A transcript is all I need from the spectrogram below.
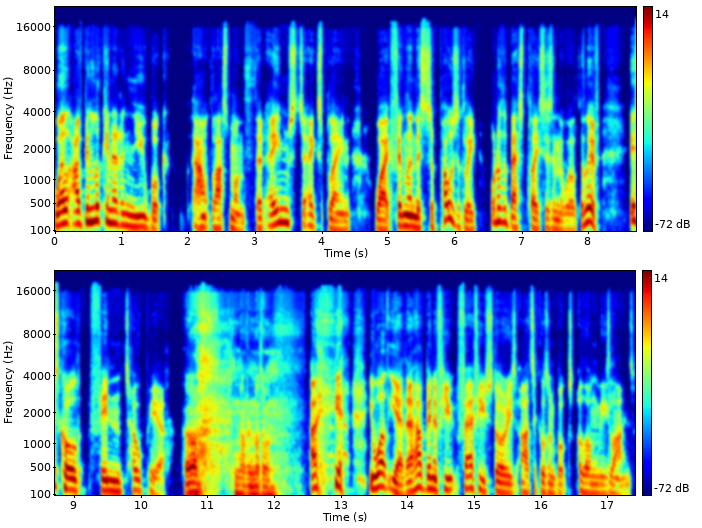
Well, I've been looking at a new book out last month that aims to explain why Finland is supposedly one of the best places in the world to live. It's called Finntopia. Oh, not another one. Uh, yeah, well, yeah, there have been a few, fair few stories, articles, and books along these lines.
